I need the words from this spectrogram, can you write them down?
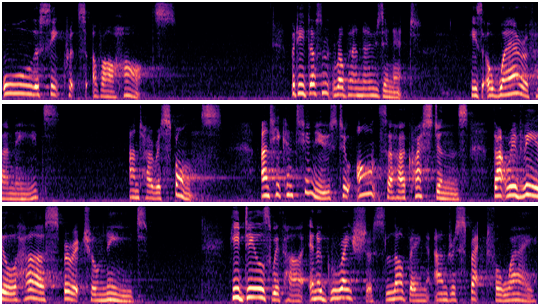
all the secrets of our hearts. But he doesn't rub her nose in it. He's aware of her needs and her response, and he continues to answer her questions that reveal her spiritual needs. He deals with her in a gracious, loving, and respectful way.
